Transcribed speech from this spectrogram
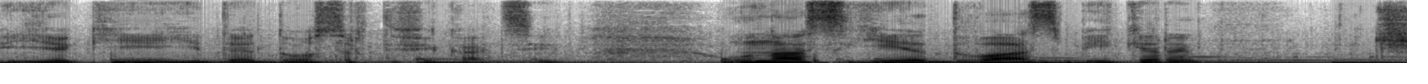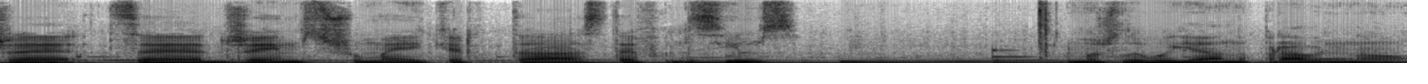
який йде до сертифікації. У нас є два спікери: Це- Джеймс Шумейкер та Стефан Сімс. Можливо, я неправильно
